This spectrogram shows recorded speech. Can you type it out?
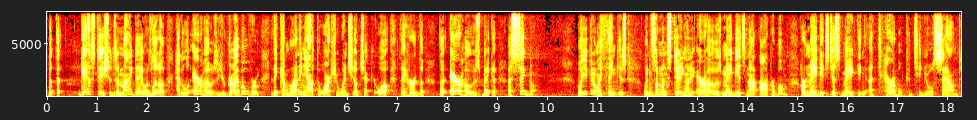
but the gas stations in my day, when I was little, had little air hose. You drive over them, they come running out to wash your windshield, check your oil. They heard the, the air hose make a, a signal. Well, you can only think is when someone's standing on the air hose, maybe it's not operable, or maybe it's just making a terrible continual sound.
